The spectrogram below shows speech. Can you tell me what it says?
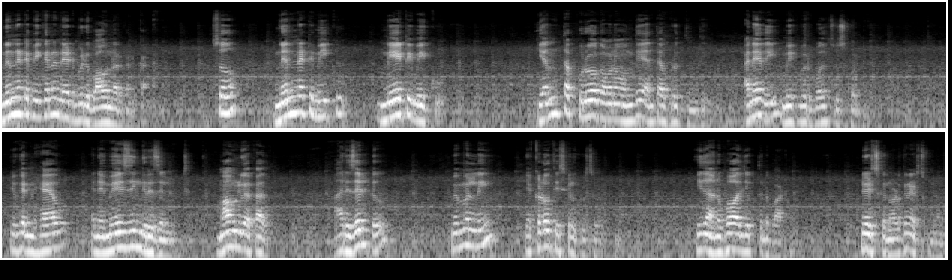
నిన్నటి మీకైనా నేటి మీరు బాగున్నారు కనుక. సో నిన్నటి మీకు నేటి మీకు ఎంత పురోగమనం ఉంది ఎంత అభివృద్ధి ఉంది అనేది మీకు మీరు పోలి చూసుకోండి. You can have an amazing result మామూలుగా కాదు. ఆ రిజల్ట్ మిమ్మల్ని ఎక్కడో తీసుకెళ్ళి కూర్చోబెడుతుంది. ఇది అనుభవాలు చెప్తున్న పాఠం. నేర్చుకున్న వాళ్ళకి నేర్చుకున్నాం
